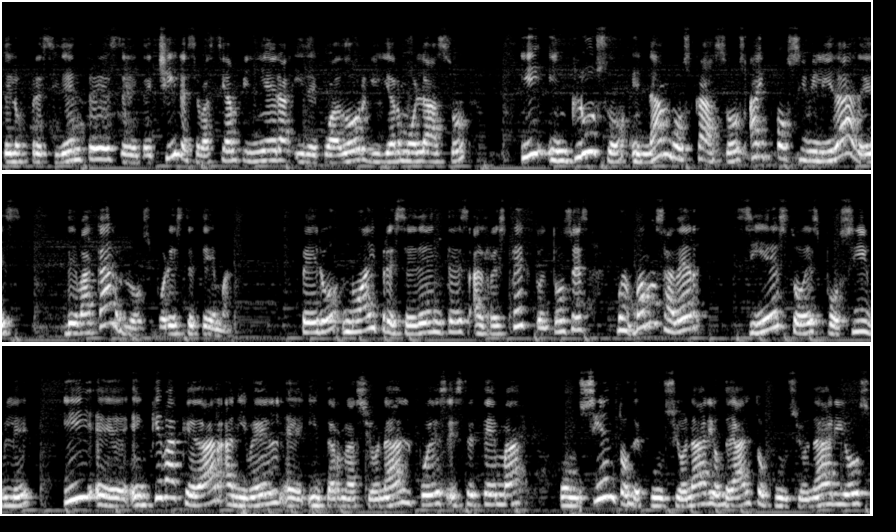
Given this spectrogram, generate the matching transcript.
de los presidentes de Chile, Sebastián Piñera, y de Ecuador, Guillermo Lazo. Y incluso en ambos casos hay posibilidades de vacarlos por este tema, pero no hay precedentes al respecto. Entonces, bueno, vamos a ver si esto es posible y eh, en qué va a quedar a nivel eh, internacional, pues este tema con cientos de funcionarios, de altos funcionarios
